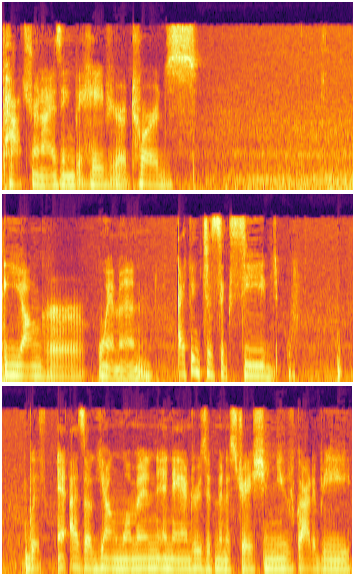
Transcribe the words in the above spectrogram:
patronizing behavior towards younger women. I think to succeed with as a young woman in Andrew's administration, you've got to be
